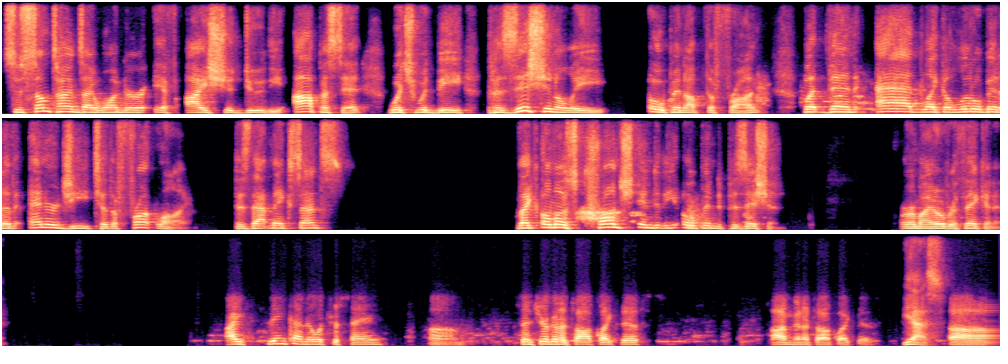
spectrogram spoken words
So sometimes I wonder if I should do the opposite, which would be positionally open up the front, but then add like a little bit of energy to the front line. Does that make sense? Like almost crunch into the opened position. Or am I overthinking it? I think I know what you're saying. Um, since you're going to talk like this, I'm going to talk like this. Yes. Uh,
